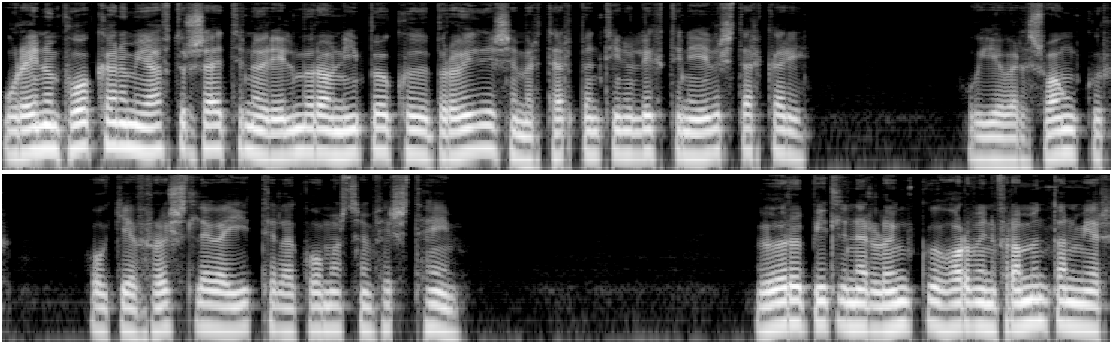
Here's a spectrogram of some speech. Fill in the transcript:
Úr einum pókanum í aftursætinu er ilmur af nýbökuðu brauði sem er terpentínu líktinni yfirsterkari og ég verð svangur og gef hrauslega í til að komast sem fyrst heim. Vörubílin er laungu horfin framundan mér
